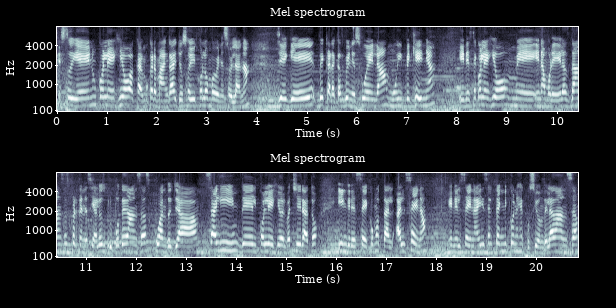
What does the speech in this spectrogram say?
estudié en un colegio acá en Bucaramanga, yo soy colombo-venezolana, llegué de Caracas, Venezuela, muy pequeña. En este colegio me enamoré de las danzas, pertenecía a los grupos de danzas. Cuando ya salí del colegio, del bachillerato, ingresé como tal al SENA. En el SENA hice el técnico en ejecución de la danza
